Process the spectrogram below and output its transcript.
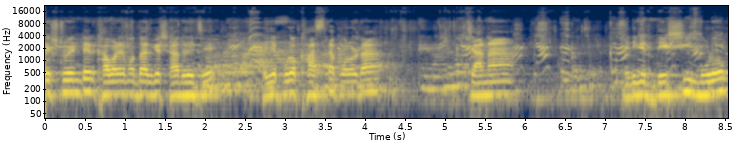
রেস্টুরেন্টের খাবারের মতো আজকে স্বাদ হয়েছে। এই যে পুরো খাস্তা পরোটা চানা এদিকে দেশি মোড়ক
